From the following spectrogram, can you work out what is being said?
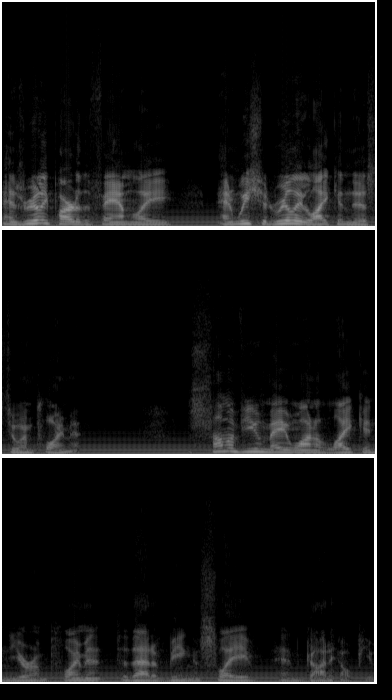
and is really part of the family, and we should really liken this to employment. Some of you may want to liken your employment to that of being a slave, and God help you.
